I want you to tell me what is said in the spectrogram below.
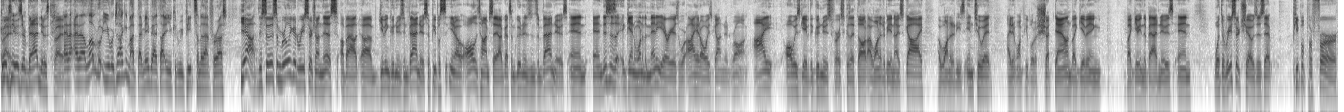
Good right. news or bad news? Right. And, and I love what you were talking about that. Maybe I thought you could repeat some of that for us. Yeah, so there's some really good research on this about uh, giving good news and bad news. So people, you know, all the time say, "I've got some good news and some bad news," and and this is again one of the many areas where I had always gotten it wrong. I always gave the good news first because I thought I wanted to be a nice guy. I wanted to ease into it. I didn't want people to shut down by giving by giving the bad news. And what the research shows is that people prefer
